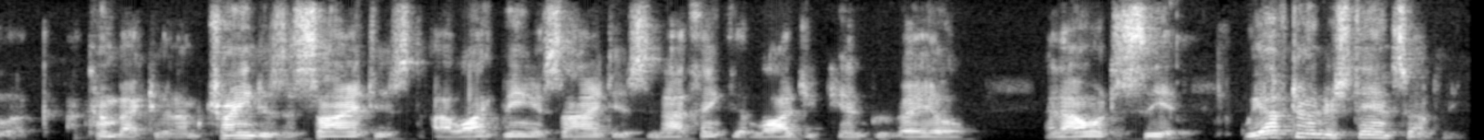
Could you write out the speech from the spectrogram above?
look I come back to it. I'm trained as a scientist. I like being a scientist, and I think that logic can prevail. And I want to see it. We have to understand something.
